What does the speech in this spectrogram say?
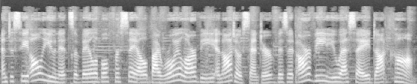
and to see all units available for sale by Royal RV and Auto Center visit RVUSA.com.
